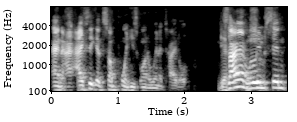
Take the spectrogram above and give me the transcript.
And I, I, think at some point he's going to win a title. Yeah, Zion Williamson, sure.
